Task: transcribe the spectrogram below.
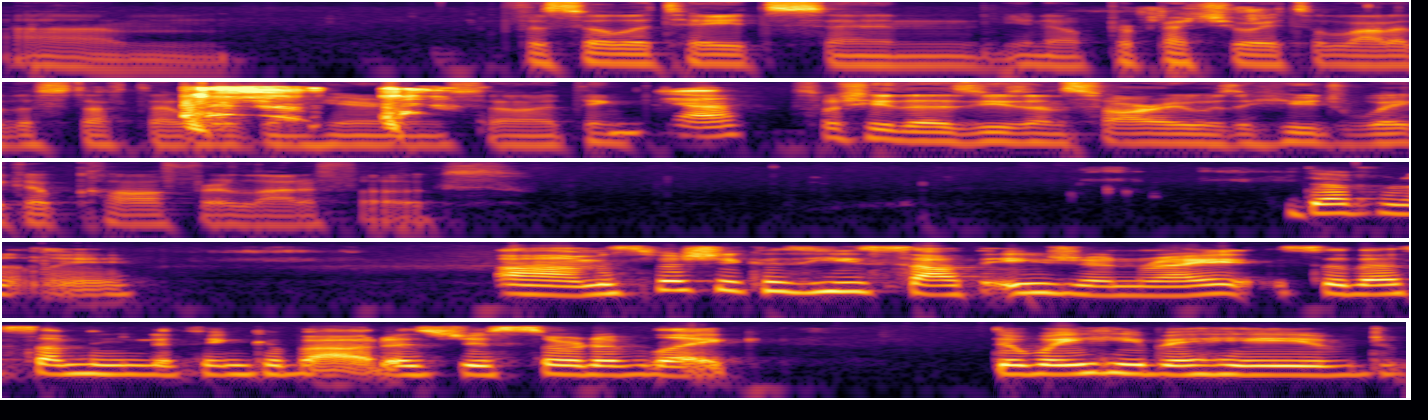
Um, facilitates and you know perpetuates a lot of the stuff that we've been hearing. So I think, Yeah. especially the Aziz Ansari was a huge wake up call for a lot of folks. definitely um, especially because he's south asian right so that's something to think about is just sort of like the way he behaved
